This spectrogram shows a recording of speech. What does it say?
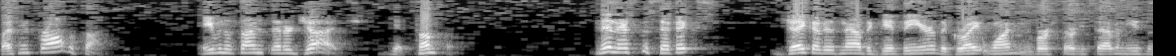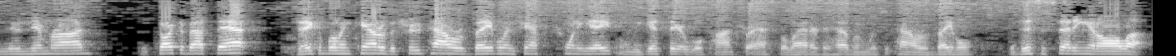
blessings for all the sons. Even the sons that are judged get something. Then there's specifics. Jacob is now the Gibor, the great one, in verse 37. He's the new Nimrod. We've talked about that. Jacob will encounter the true Tower of Babel in chapter 28. When we get there, we'll contrast the ladder to heaven with the Tower of Babel. But this is setting it all up.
